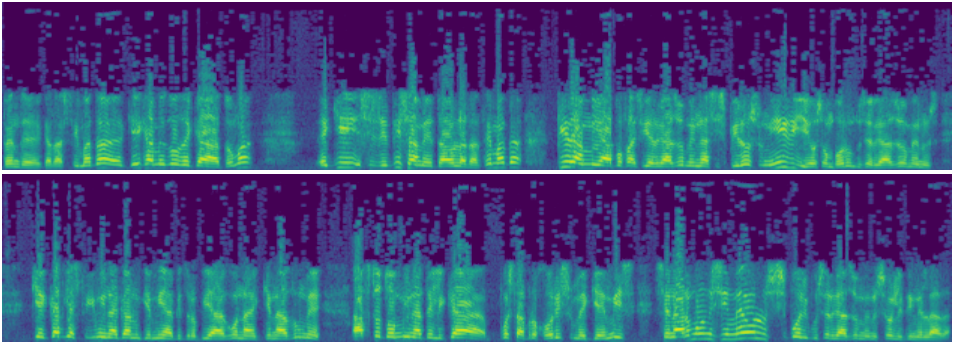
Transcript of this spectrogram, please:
πέντε καταστήματα και είχαμε 12 άτομα. Εκεί συζητήσαμε τα όλα τα θέματα. Πήραμε μια απόφαση οι εργαζόμενοι να συσπηρώσουν οι ίδιοι όσων μπορούν τους εργαζόμενους και κάποια στιγμή να κάνουν και μια επιτροπή αγώνα και να δούμε αυτό το μήνα τελικά πώς θα προχωρήσουμε και εμείς σε εναρμόνιση με όλους τους υπόλοιπους εργαζόμενους σε όλη την Ελλάδα.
